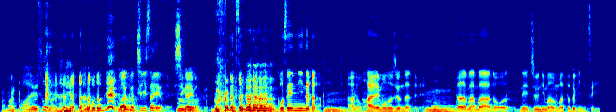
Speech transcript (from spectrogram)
あなんと。あえそうなんだね。なるほどね。枠小さいよね。市外枠、5000人。だから、うん。あの早いもの順なんでね、うん。ただまあまああのね12万埋まった時に次考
